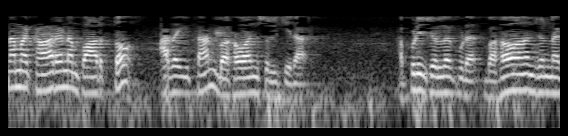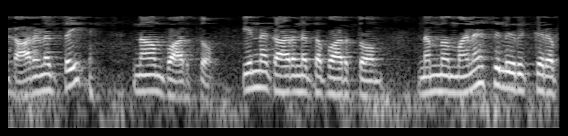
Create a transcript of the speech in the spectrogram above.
நம்ம காரணம் பார்த்தோம் அதைத்தான் பகவான் சொல்கிறார். அப்படி சொல்லக்கூடாது பகவான் சொன்ன காரணத்தை நாம் பார்த்தோம். என்ன காரணத்தை பார்த்தோம்? நம்ம மனசில் இருக்கிற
